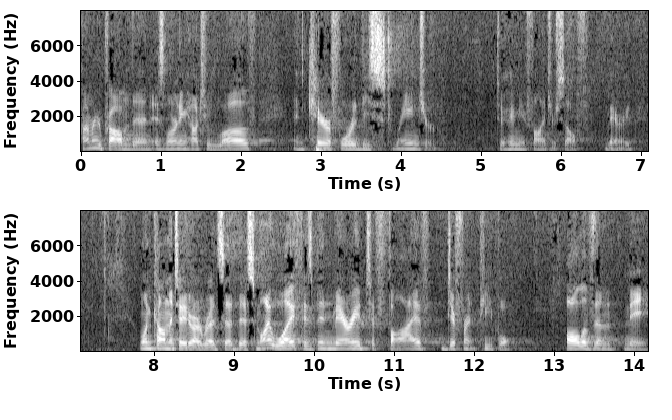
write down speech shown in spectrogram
primary problem then is learning how to love and care for the stranger to whom you find yourself married. One commentator I read said this My wife has been married to five different people, all of them me.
